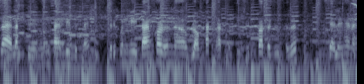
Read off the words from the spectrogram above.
जायला लागते म्हणून टाईम भेटत नाही. तरी पण मी टाईम काढून ब्लॉग टाकणार. पण तीनशे पासष्ट दिवसाचं चॅलेंज आहे ना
